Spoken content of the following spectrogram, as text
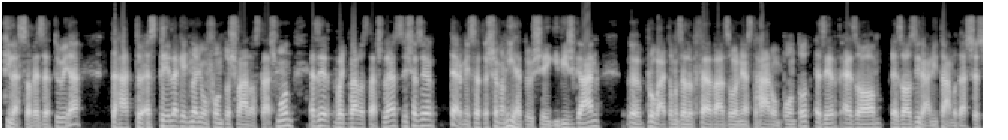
ki lesz a vezetője, tehát ez tényleg egy nagyon fontos választás mond, ezért, vagy választás lesz, és ezért természetesen a hihetőségi vizsgán próbáltam az előbb felvázolni ezt a három pontot, ezért ez, a, ez az iráni támadás, ez,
